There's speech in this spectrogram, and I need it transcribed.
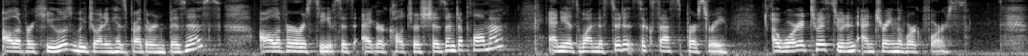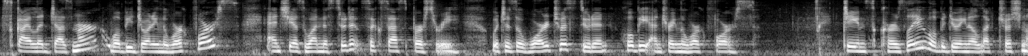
Oliver Hughes will be joining his brother in business. Oliver receives his Agriculture SHSM Diploma and he has won the Student Success Bursary, awarded to a student entering the workforce. Skyla Jesmer will be joining the workforce, and she has won the Student Success Bursary, which is awarded to a student who will be entering the workforce. James Kersley will be doing an electrician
